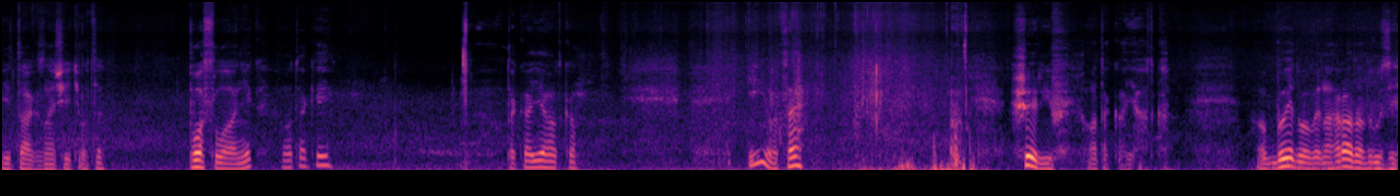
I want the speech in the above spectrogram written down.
І так, значить, оце посланник отакий. Така ягодка. І оце шеріф. Отака ягодка. Обидва винограда, друзі,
